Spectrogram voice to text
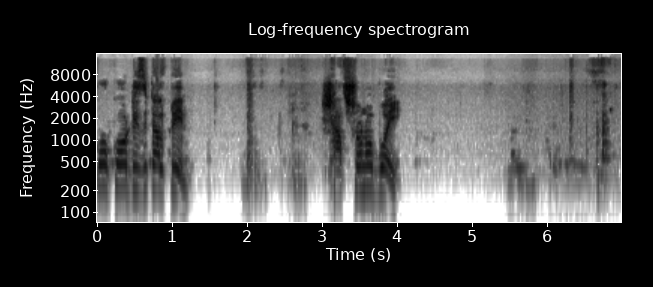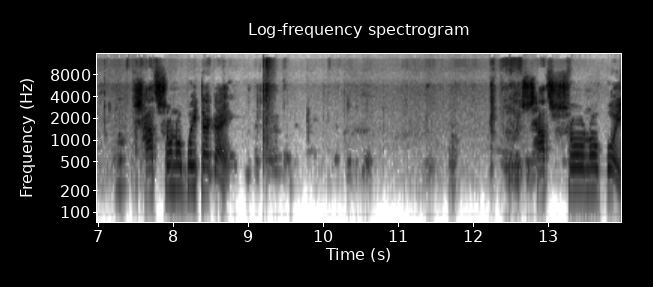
কোকো ডিজিটাল প্রিন্ট। সাতশো নব্বই। সাতশো নব্বই টাকায়। সাতশো নব্বই।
